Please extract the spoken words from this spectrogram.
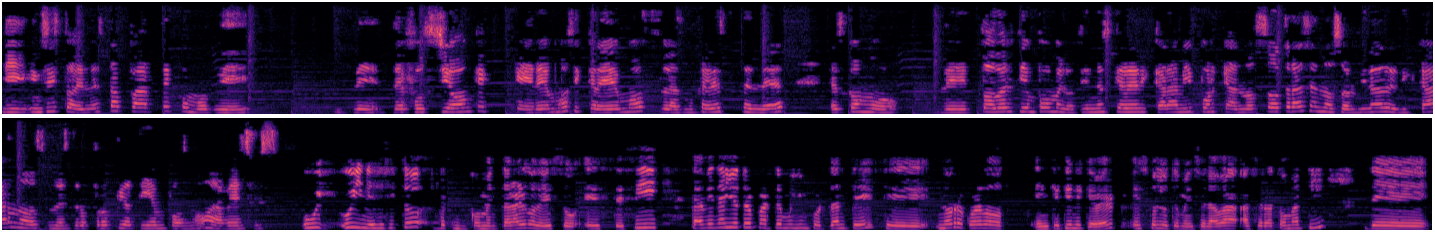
Y insisto, en esta parte como de, de, de fusión que queremos y creemos las mujeres tener, es como de todo el tiempo me lo tienes que dedicar a mí porque a nosotras se nos olvida dedicarnos nuestro propio tiempo, ¿no? A veces. Uy, uy, necesito comentar algo de eso. Este, sí, también hay otra parte muy importante que no recuerdo en qué tiene que ver, es con lo que mencionaba hace rato Mati, de,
